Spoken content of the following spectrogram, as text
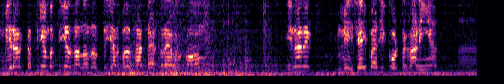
ਮੇਰਾ 31 32 ਸਾਲਾਂ ਦਾ ਤਜਰਬਾ ਸਾਡਾ ਡਰਾਈਵਰ ਕੌਮ ਇਹਨਾਂ ਨੇ ਹਮੇਸ਼ਾ ਹੀ ਭਾਜੀ ਕੁੱਟ ਖਾਣੀ ਆ। ਹਾਂ।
